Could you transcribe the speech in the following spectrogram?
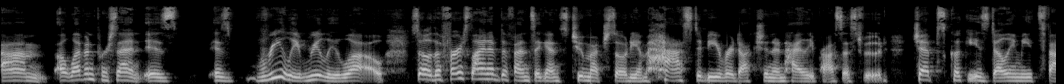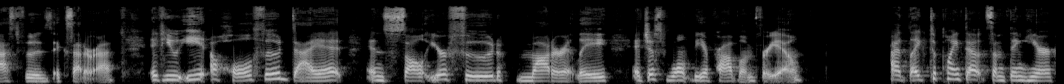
um, 11% is is really, really low. So the first line of defense against too much sodium has to be reduction in highly processed food, chips, cookies, deli meats, fast foods, etc. If you eat a whole food diet and salt your food moderately, it just won't be a problem for you. I'd like to point out something here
